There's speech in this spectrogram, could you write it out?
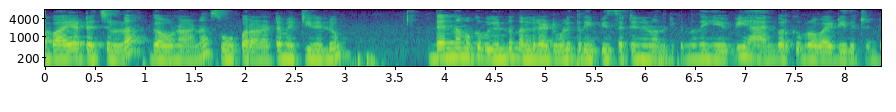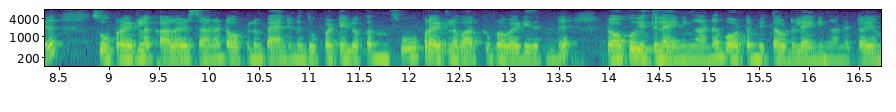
അബായ ടച്ചുള്ള ഗൗണാണ്. സൂപ്പറാണ് കേട്ടോ മെറ്റീരിയലും. ദെൻ നമുക്ക് വീണ്ടും നല്ലൊരു അടിപൊളി ത്രീ പീസ് സെറ്റ് തന്നെയാണ് വന്നിരിക്കുന്നത്. ഹെവി ഹാൻഡ് വർക്ക് പ്രൊവൈഡ് ചെയ്തിട്ടുണ്ട് സൂപ്പർ സൂപ്പറായിട്ടുള്ള കളേഴ്സാണ് ടോപ്പിലും പാന്റിലും ദുപ്പട്ടയിലും ഒക്കെ സൂപ്പർ ആയിട്ടുള്ള വർക്ക് പ്രൊവൈഡ് ചെയ്തിട്ടുണ്ട്. ടോപ്പ് വിത്ത് ലൈനിങ് ആണ്. ബോട്ടം വിത്തൗട്ട് ലൈനിങ് ആണ് കേട്ടോ M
